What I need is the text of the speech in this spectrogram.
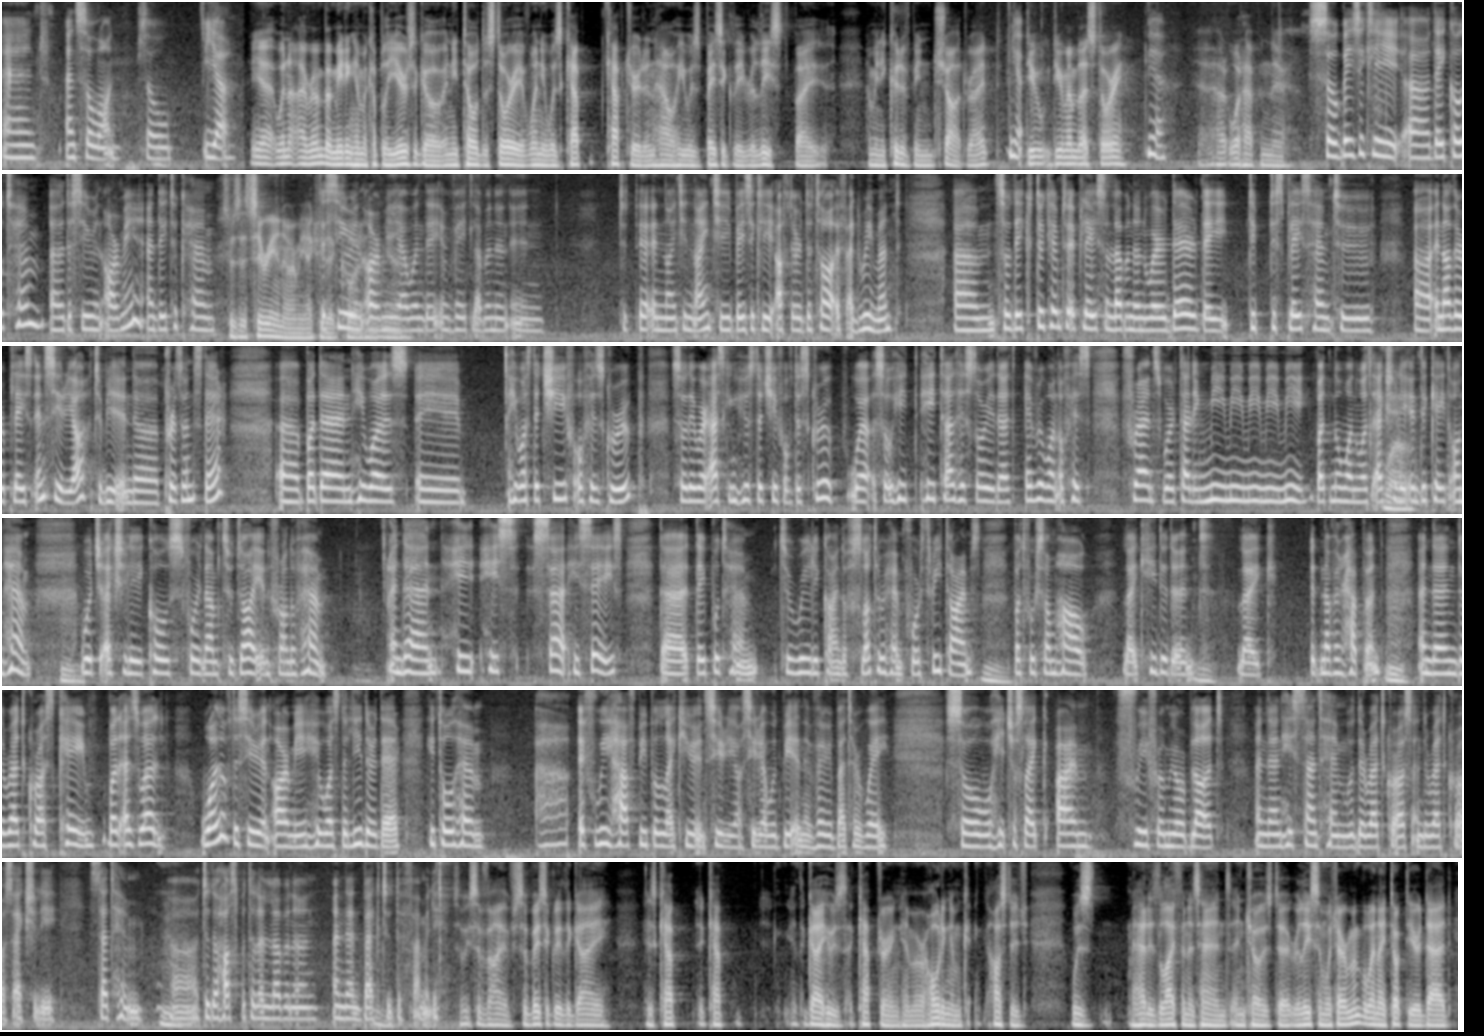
and and so on. So yeah. Yeah when i remember meeting him a couple of years ago and he told the story of when he was cap- captured and how he was basically released by i mean he could have been shot right? Yeah. Do you do you remember that story? Yeah, yeah how, what happened there so basically, uh, they caught him, uh, the Syrian army, and they took him. So it's the Syrian army actually. The Syrian army, him, yeah. yeah. when they invade Lebanon in to, uh, in 1990, basically after the Ta'if agreement. Um, so they took him to a place in Lebanon where there they di- displaced him to uh, another place in Syria to be in the prisons there. Uh, but then he was a he was the chief of his group so they were asking who's the chief of this group well so he he tell his story that every one of his friends were telling me me me me me but no one was actually wow. indicate on him mm. which actually caused for them to die in front of him and then he he said he says that they put him to really kind of slaughter him for three times mm. but for somehow like he didn't mm. like it never happened. Mm. And then the Red Cross came, but as well, one of the Syrian army, he was the leader there, he told him, uh, if we have people like you in Syria, Syria would be in a very better way. So he just like, I'm free from your blood. And then he sent him with the Red Cross, and the Red Cross actually sent him mm. uh, to the hospital in Lebanon and then back mm. to the family. So he survived. So basically, the guy, his cap, cap the guy who's capturing him or holding him hostage was had his life in his hands and chose to release him. Which I remember when I talked to your dad,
